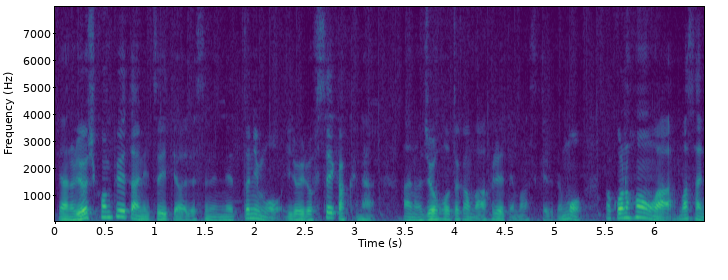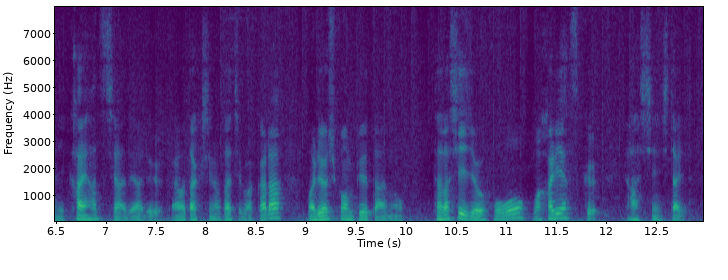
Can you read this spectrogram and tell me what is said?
であの量子コンピューターについてはですねネットにもいろいろ不正確なあの情報とかも溢れてますけれどもこの本はまさに開発者である私の立場から、まあ、量子コンピューターの正しい情報を分かりやすく発信したいと。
